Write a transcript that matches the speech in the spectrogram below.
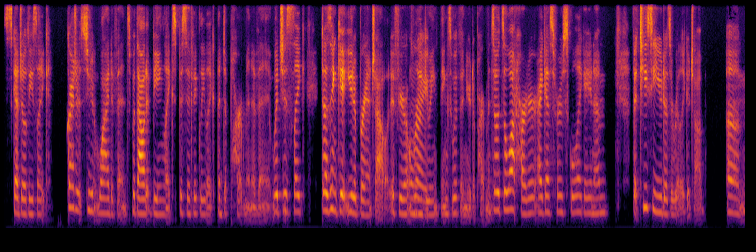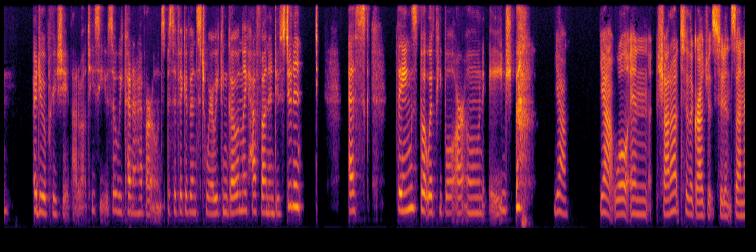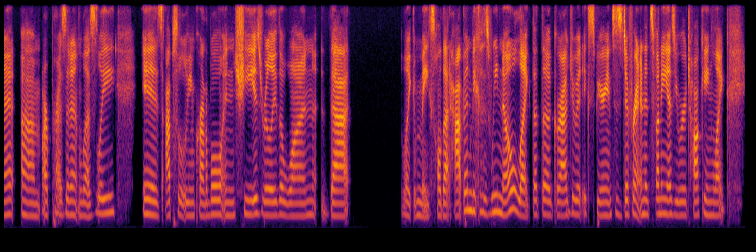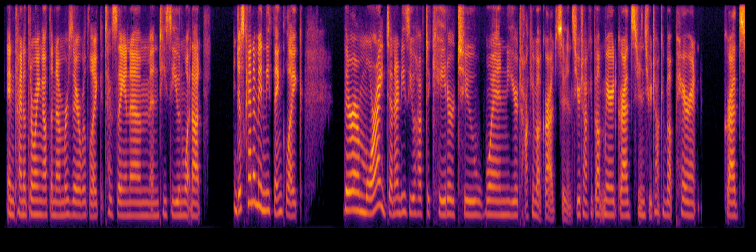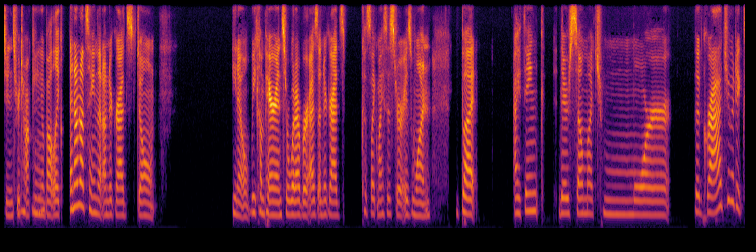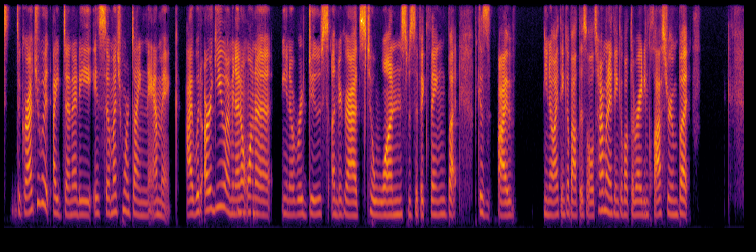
schedule these like graduate student wide events without it being like specifically like a department event, which is like doesn't get you to branch out if you're only right. doing things within your department. So it's a lot harder, I guess, for a school like A&M. But TCU does a really good job. Um, I do appreciate that about TCU. So we kind of have our own specific events to where we can go and like have fun and do student esque things, but with people our own age. yeah. Yeah. Well, and shout out to the Graduate Student Senate. Um, our president, Leslie, is absolutely incredible. And she is really the one that like makes all that happen because we know like that the graduate experience is different and it's funny as you were talking like and kind of throwing out the numbers there with like texas a&m and tcu and whatnot it just kind of made me think like there are more identities you have to cater to when you're talking about grad students. You're talking about married grad students, you're talking about parent grad students, you're mm-hmm. talking about like, and I'm not saying that undergrads don't, you know, become parents or whatever as undergrads, because like my sister is one, but I think there's so much more the graduate ex- the graduate identity is so much more dynamic i would argue i mean i don't mm-hmm. want to you know reduce undergrads to one specific thing but because i've you know i think about this all the time when i think about the writing classroom but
